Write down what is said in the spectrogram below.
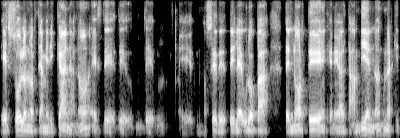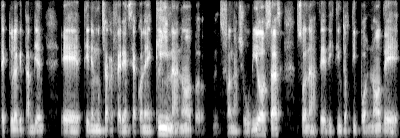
es solo norteamericana, ¿no? Es de, eh, no sé, de, la Europa del Norte en general también, ¿no? Es una arquitectura que también eh, tiene mucha referencia con el clima, ¿no? Zonas lluviosas, zonas de distintos tipos, ¿no? De,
